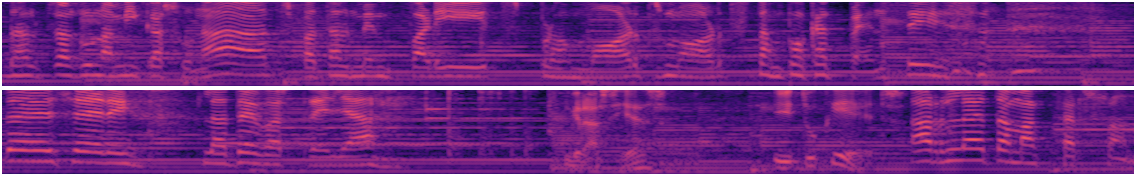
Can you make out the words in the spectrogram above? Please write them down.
d'altres una mica sonats, fatalment ferits, però morts, morts, tampoc et pensis. Té, xèrif, la teva estrella. Gràcies. I tu qui ets? Arleta McPherson,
